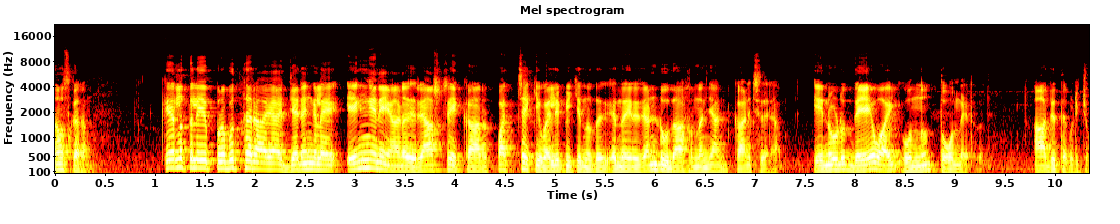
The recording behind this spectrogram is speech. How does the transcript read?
നമസ്കാരം. കേരളത്തിലെ പ്രബുദ്ധരായ ജനങ്ങളെ എങ്ങനെയാണ് രാഷ്ട്രീയക്കാർ പച്ചയ്ക്ക് വലിപ്പിക്കുന്നത് എന്നതിന് രണ്ട് ഉദാഹരണം ഞാൻ കാണിച്ചു തരാം. എന്നോട് ദയവായി ഒന്നും തോന്നരുത്. ആദ്യത്തെ പിടിച്ചു.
